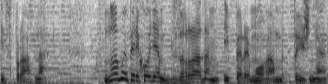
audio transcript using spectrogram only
исправно. Ну а мы переходим к зрадам и перемогам тижня.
